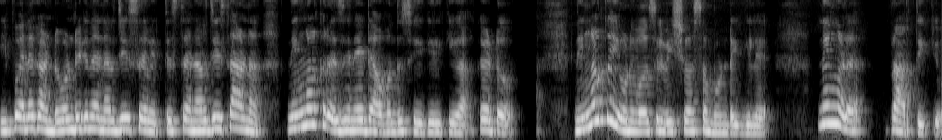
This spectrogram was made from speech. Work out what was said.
ഇപ്പോൾ എന്നെ കണ്ടുകൊണ്ടിരിക്കുന്ന എനർജീസ് വ്യത്യസ്ത എനർജീസ് ആണ് നിങ്ങൾക്ക് റെസിനേറ്റ് ആവുന്നത് സ്വീകരിക്കുക കേട്ടോ? നിങ്ങൾക്ക് യൂണിവേഴ്സിൽ വിശ്വാസമുണ്ടെങ്കിൽ നിങ്ങൾ പ്രാർത്ഥിക്കൂ.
